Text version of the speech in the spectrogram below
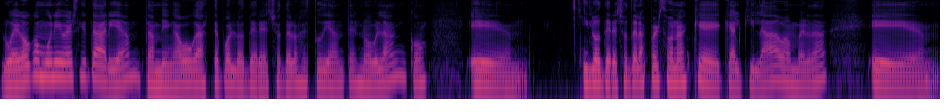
Luego, como universitaria, también abogaste por los derechos de los estudiantes no blancos eh, y los derechos de las personas que, que alquilaban, ¿verdad? Eh,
